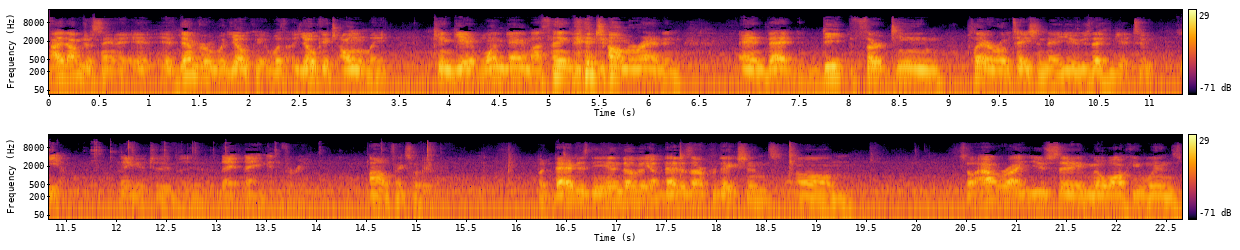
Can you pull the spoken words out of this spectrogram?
I, I'm just saying, if, if Denver with Jokic, with Jokic only can get one game, I think that Ja Morant and, and that deep 13 player rotation they use, they can get two. yeah, they ain't get two, but they, they ain't getting three. I don't think so either. But that is the end of it. Yep. That is our predictions. Um, so outright, you say Milwaukee wins,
